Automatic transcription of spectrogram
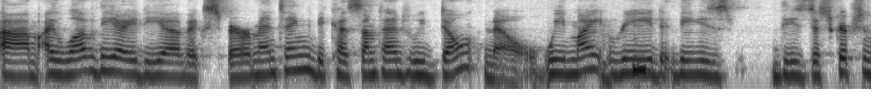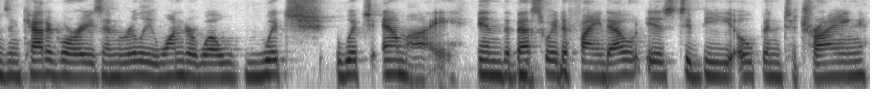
um, I love the idea of experimenting because sometimes we don't know. We might mm-hmm. read these these descriptions and categories and really wonder, well, which which am I? And the best way to find out is to be open to trying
